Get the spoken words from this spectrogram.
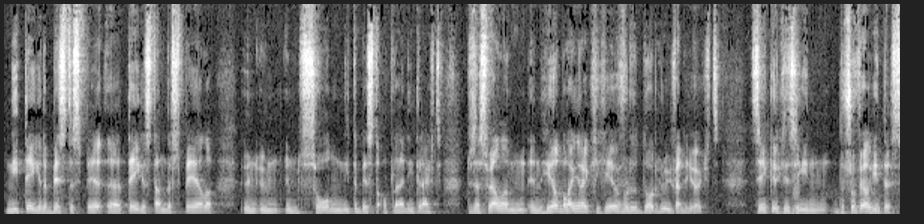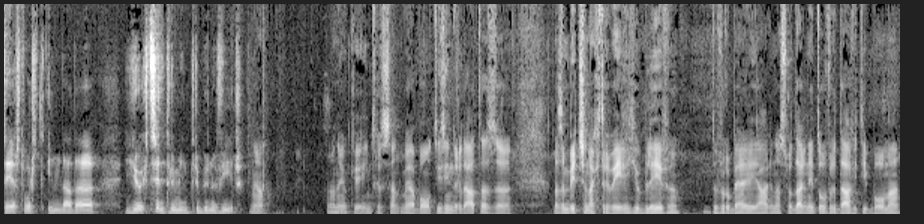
niet tegen de beste spe- eh, tegenstander spelen, hun, hun, hun zoon niet de beste opleiding krijgt. Dus dat is wel een, een heel belangrijk gegeven voor de doorgroei van de jeugd. Zeker gezien er zoveel geïnteresseerd wordt in dat eh, jeugdcentrum in Tribune 4. Ja. Ah, nee, oké, interessant. Maar ja, het is inderdaad, dat eh, dat is een beetje achterwege gebleven de voorbije jaren. Als we daar net over David Iboma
